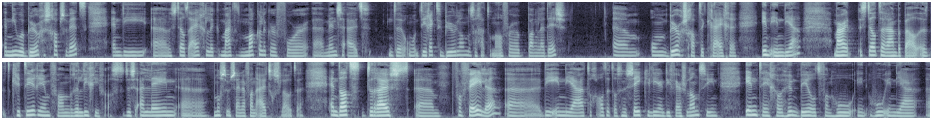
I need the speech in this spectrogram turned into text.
een nieuwe burgerschapswet. En die stelt eigenlijk, maakt het makkelijker voor mensen uit de directe buurlanden. Dat gaat dan over Bangladesh um, om burgerschap te krijgen in India. Maar stelt daaraan bepaald het criterium van religie vast. Dus alleen uh, moslims zijn ervan uitgesloten. En dat druist um, voor velen, uh, die India toch altijd als een seculier en divers land zien, in tegen hun beeld van hoe, hoe India uh,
